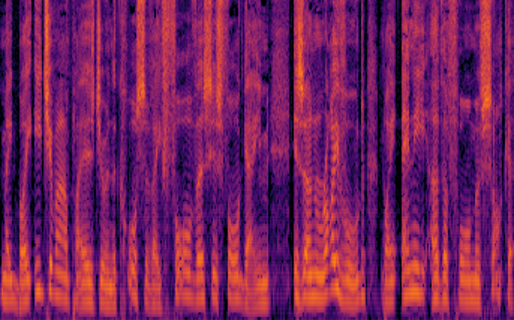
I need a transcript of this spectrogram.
made by each of our players during the course of a four versus four game is unrivaled by any other form of soccer.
